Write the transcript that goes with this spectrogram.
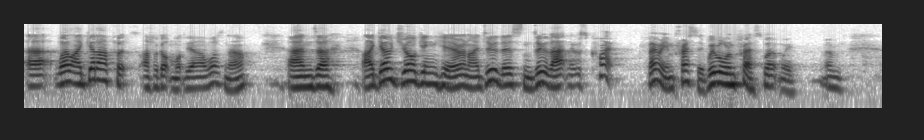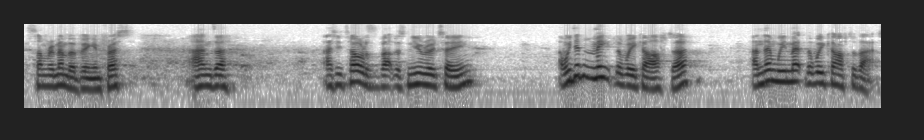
uh, well, I get up at, I've forgotten what the hour was now, and uh, I go jogging here and I do this and do that, and it was quite very impressive. We were all impressed, weren't we? Um, some remember being impressed. And uh, as he told us about this new routine, and we didn't meet the week after, and then we met the week after that.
